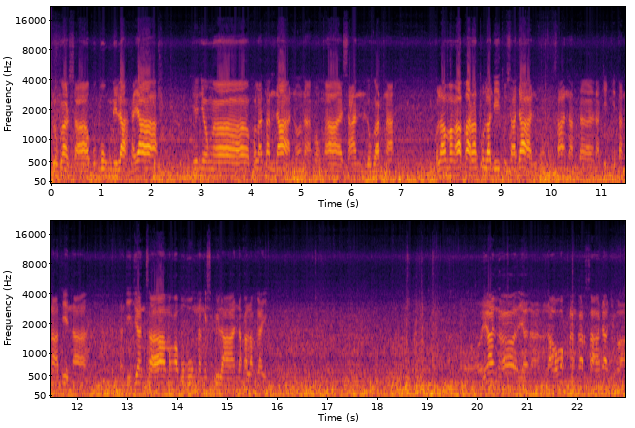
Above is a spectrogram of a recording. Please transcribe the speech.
lugar sa bubong nila. Kaya yun yung ah, palatandaan no na kung ah, saan lugar na. Wala mga karatula dito sa daan saan at ah, nakikita natin na nandiyan sa mga bubong ng eskwelahan nakalagay. Oh, ayan, ah, ayan, ah, lawak ng karsada, di ba?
